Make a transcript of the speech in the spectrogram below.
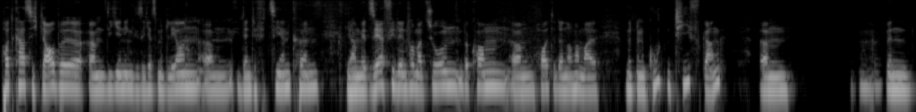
Podcast. Ich glaube, ähm, diejenigen, die sich jetzt mit Leon ähm, identifizieren können, die haben jetzt sehr viele Informationen bekommen. Ähm, heute dann noch mal mit einem guten Tiefgang. Ähm, wenn,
